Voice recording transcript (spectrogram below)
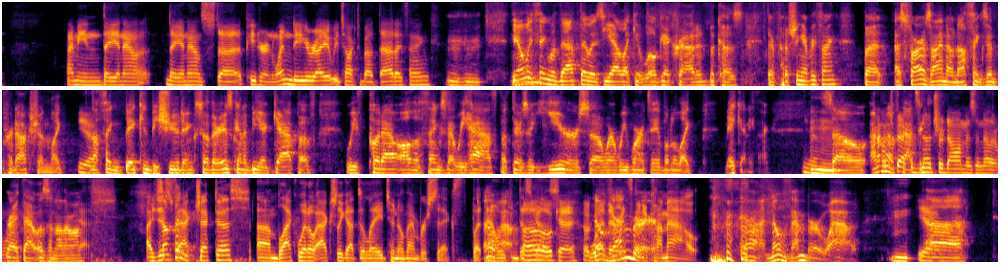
i mean they announced they announced uh peter and wendy right we talked about that i think hmm The only Mhm. thing with that though is yeah, like it will get crowded because they're pushing everything. But as far as I know, nothing's in production. Like yeah nothing big can be shooting. So there is going to be a gap of we've put out all the things that we have, but there's a year or so where we weren't able to like make anything. yeah Mhm. So I don't know if hunchback that's of ex- notre dame is another one right. That was another one. Yes. I just Something- fact checked us. Um, Black Widow actually got delayed to November 6th, but Oh, now we wow. can discuss oh okay okay No. whether it's going to come out. Yeah, November. Wow. Mm, yeah Uh,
